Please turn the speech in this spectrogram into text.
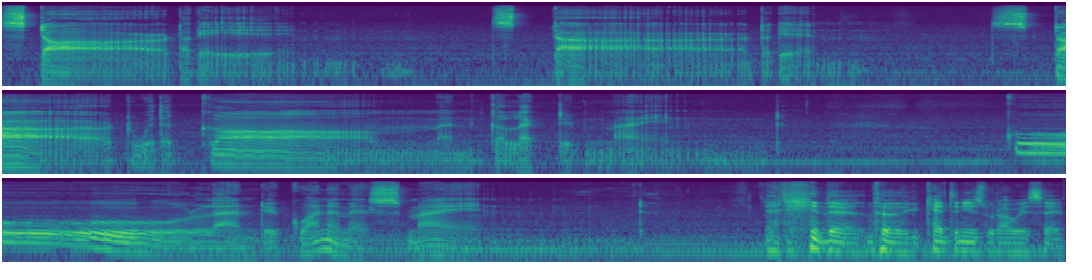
start again, start again, start with a calm and collected mind, cool and equanimous mind and he, the the Cantonese would always say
